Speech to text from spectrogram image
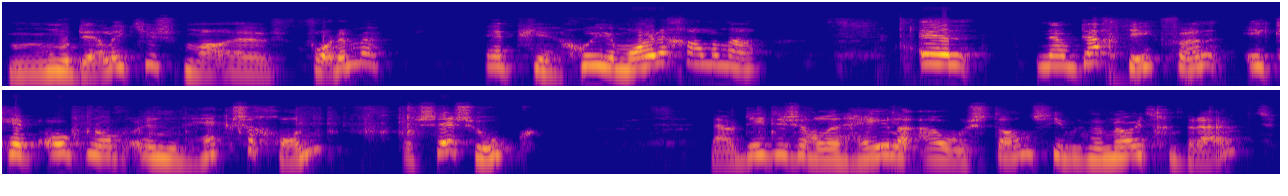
modelletjes, uh, vormen. Heb je. Goedemorgen allemaal. En nou dacht ik van, ik heb ook nog een hexagon, een zeshoek. Nou, dit is al een hele oude stand, die heb ik nog nooit gebruikt.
